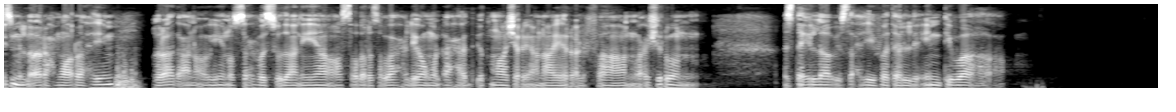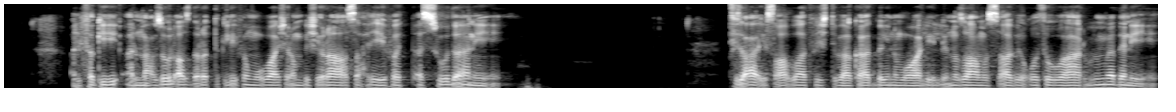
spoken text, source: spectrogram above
بسم الله الرحمن الرحيم. قراءة عناوين الصحف السودانية. الصدر صباح اليوم الأحد 12 يناير 2020 نستهل بصحيفة الانتباه. الفقيه المعزول أصدر التكليف مباشرا بشراء صحيفة السوداني. تسع إصابات في اشتباكات بين موالين للنظام السابق وثوار بمدني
